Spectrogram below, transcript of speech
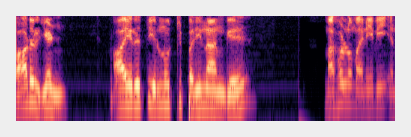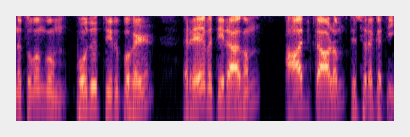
பாடல் எண் ஆயிரத்தி இருநூற்றி பதினான்கு. மகளும் மனைவி என துவங்கும் பொது திருப்புகள் ரேவதி ராகம் ஆதித்தாளம் திசரகதி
